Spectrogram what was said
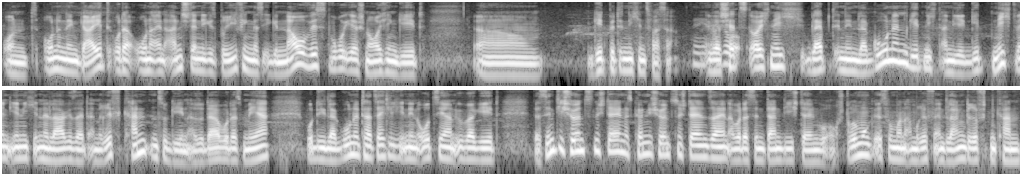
Und ohne einen Guide oder ohne ein anständiges Briefing, dass ihr genau wisst, wo ihr schnorcheln geht, ähm, geht bitte nicht ins Wasser. Nee, Überschätzt also euch nicht, bleibt in den Lagunen, geht nicht an die, geht nicht, wenn ihr nicht in der Lage seid, an Riffkanten zu gehen. Also da, wo das Meer, wo die Lagune tatsächlich in den Ozean übergeht. Das sind die schönsten Stellen, das können die schönsten Stellen sein, aber das sind dann die Stellen, wo auch Strömung ist, wo man am Riff entlang driften kann.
